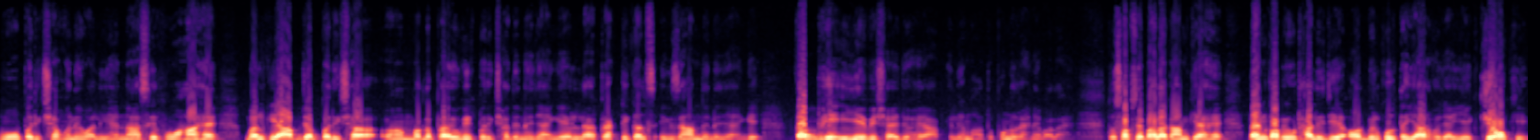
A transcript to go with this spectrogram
वो परीक्षा होने वाली है, ना सिर्फ़ वहाँ है, बल्कि आप जब परीक्षा मतलब प्रायोगिक परीक्षा देने जाएँगे प्रैक्टिकल्स एग्ज़ाम देने जाएँगे, तब भी ये विषय जो है आपके लिए महत्वपूर्ण रहने वाला है। तो सबसे पहला काम क्या है? पेन कॉपी उठा लीजिए और बिल्कुल तैयार हो जाइए, क्योंकि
